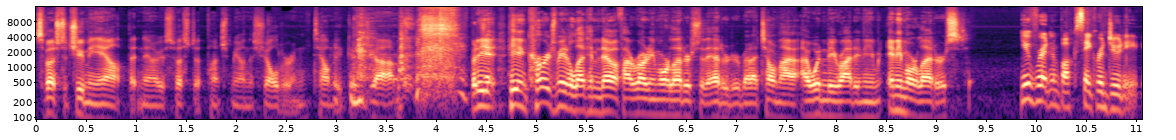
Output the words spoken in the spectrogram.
supposed to chew me out, but now he was supposed to punch me on the shoulder and tell me good job. but he, he encouraged me to let him know if I wrote any more letters to the editor, but I told him I, I wouldn't be writing any, any more letters. You've written a book, Sacred Duty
